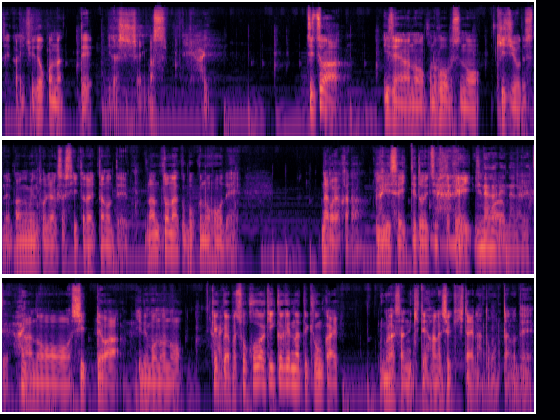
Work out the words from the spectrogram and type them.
世界中で行っていらっしゃいます。はい。実は以前あのこの「フォーブス」の記事をですね番組に取り上げさせていただいたのでなんとなく僕の方で名古屋からイギリスへ行ってドイツへ行った経緯っていうのは、はい、流れ流れて、はい、あの知ってはいるものの結構やっぱそこがきっかけになって今回村瀬さんに来て話を聞きたいなと思ったので、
